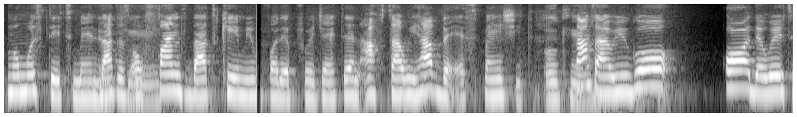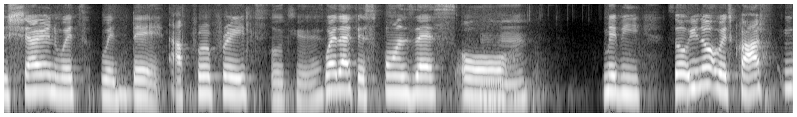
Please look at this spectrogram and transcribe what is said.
Momo statement that is of Okay. funds that came in for the project. And after we have the expense sheet. Okay. Sometimes we go all the way to sharing with with the appropriate Okay. whether if it's sponsors or Mm-hmm. maybe so you know with craft we,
